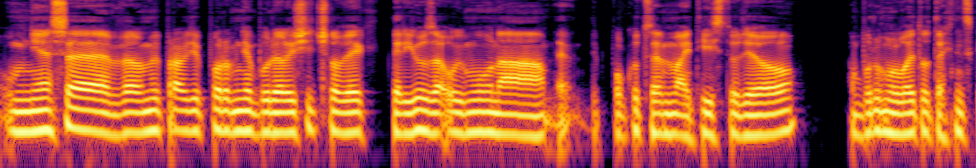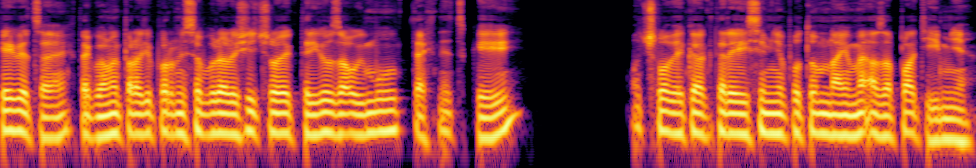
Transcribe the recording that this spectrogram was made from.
u mě se velmi pravděpodobně bude lišit člověk, který ho zaujmu na, pokud jsem IT studio a budu mluvit o technických věcech, tak velmi pravděpodobně se bude lišit člověk, který ho zaujmu technicky od člověka, který si mě potom najme a zaplatí mě.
